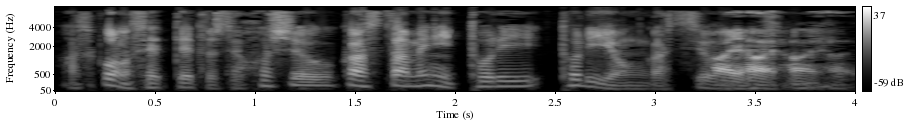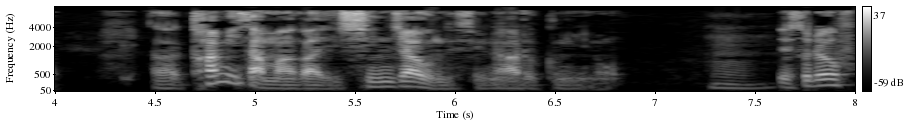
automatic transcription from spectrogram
あそこの設定として星を動かすためにトリ、トリオンが必要はないんですよ、ね。はいはいはい。だから神様が死んじゃうんですよね、ある国の。うん。で、それをふ、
